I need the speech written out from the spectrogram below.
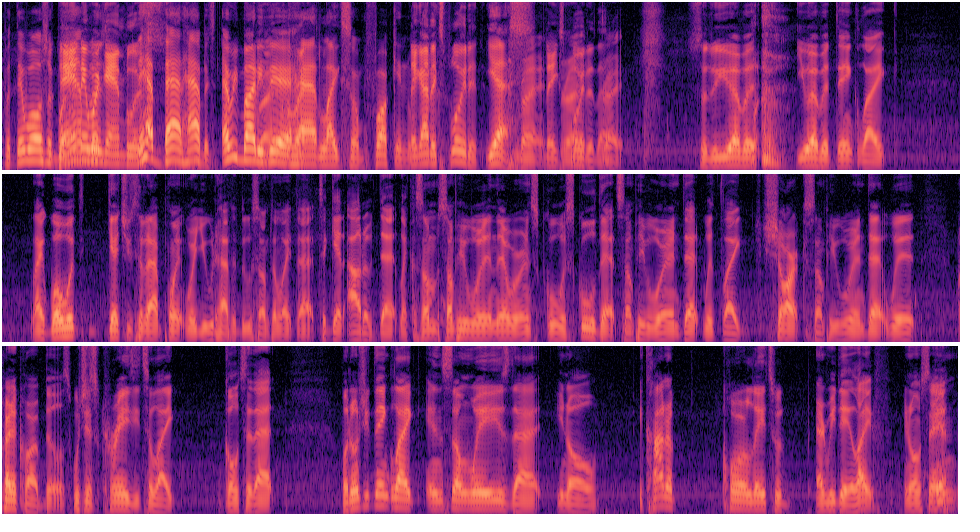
but they were also gamblers. And they were gamblers. They had bad habits. Everybody Right. there Correct. had like some fucking they got exploited. yes. Right. They exploited right, that. Right. So do you ever you ever think like like what would get you to that point where you would have to do something like that to get out of debt? Like, some some people were in there were in school with school debt. Some people were in debt with like sharks. Some people were in debt with credit card bills, which is crazy to like go to that. But don't you think like in some ways that you know it kind of correlates with everyday life? You know what I'm saying?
